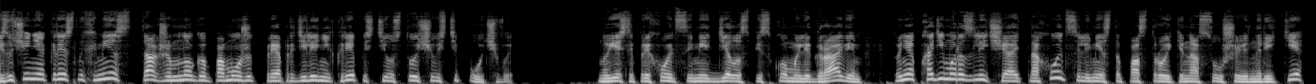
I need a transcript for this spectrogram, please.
Изучение окрестных мест также много поможет при определении крепости и устойчивости почвы. Но если приходится иметь дело с песком или гравием, то необходимо различать, находится ли место постройки на суше или на реке,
